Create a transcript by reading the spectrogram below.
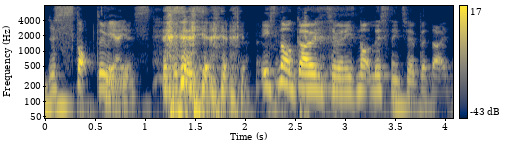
just stop doing Yeah. this. Because he's not going to, and he's not listening to it. But like,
